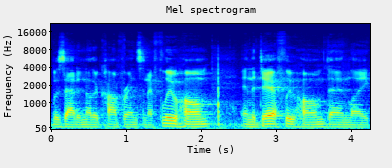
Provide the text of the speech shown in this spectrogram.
was at another conference, and I flew home, and the day I flew home, then like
